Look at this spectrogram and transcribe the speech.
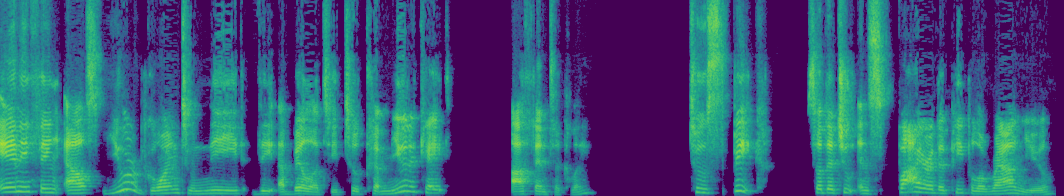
anything else, you are going to need the ability to communicate authentically, to speak so that you inspire the people around you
